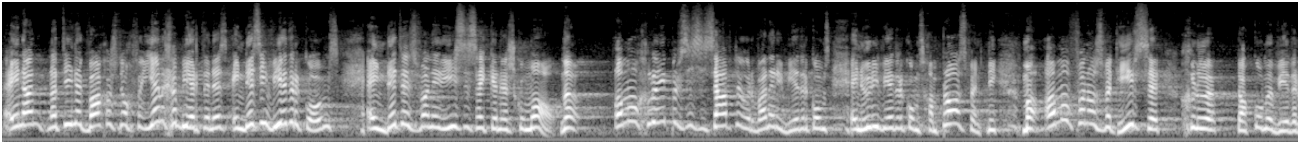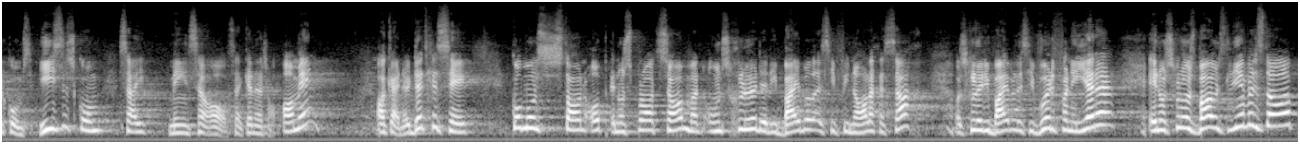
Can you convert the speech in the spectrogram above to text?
En dan natuurlik wag ons nog vir een gebeurtenis en dis die wederkoms en dit is wanneer Jesus sy kinders kom haal. Nou, Almal glo nie presies dieselfde oor wanneer die wederkoms en hoe die wederkoms gaan plaasvind nie, maar almal van ons wat hier sit, glo daar kom 'n wederkoms. Jesus kom sy mense haal, sy kinders haal. Amen. OK, nou dit gesê, kom ons staan op en ons praat saam want ons glo dat die Bybel is die finale gesag. Ons glo die Bybel is die woord van die Here en ons glo ons bou ons lewens daarop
